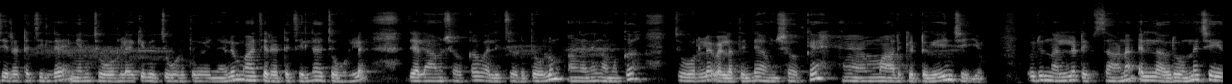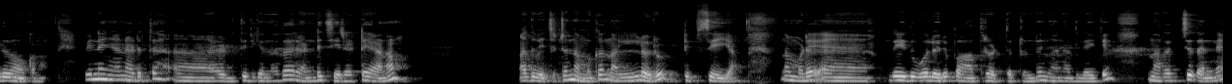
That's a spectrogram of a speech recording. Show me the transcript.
ചിരട്ടച്ചില്ല് ഇങ്ങനെ ചോറിലേക്ക് വെച്ച് കൊടുത്തു കഴിഞ്ഞാലും ആ ചിരട്ടച്ചില്ല് ആ ചോറിൽ ജലാംശമൊക്കെ വലിച്ചെടുത്തോളും. അങ്ങനെ നമുക്ക് ചോറിലെ വെള്ളത്തിന്റെ അംശമൊക്കെ മാറിക്കിട്ടുകയും ചെയ്യും. ഒരു നല്ല ടിപ്സാണ്. എല്ലാവരും ഒന്ന് ചെയ്ത് നോക്കണം. പിന്നെ ഞാൻ അടുത്ത് എടുത്തിരിക്കുന്നത് രണ്ട് ചിരട്ടയാണ്. അത് വെച്ചിട്ട് നമുക്ക് നല്ലൊരു ടിപ്സ് ചെയ്യാം. നമ്മുടെ ഇത് ഇതുപോലൊരു പാത്രം എടുത്തിട്ടുണ്ട്. ഞാൻ അതിലേക്ക് നിറച്ച് തന്നെ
